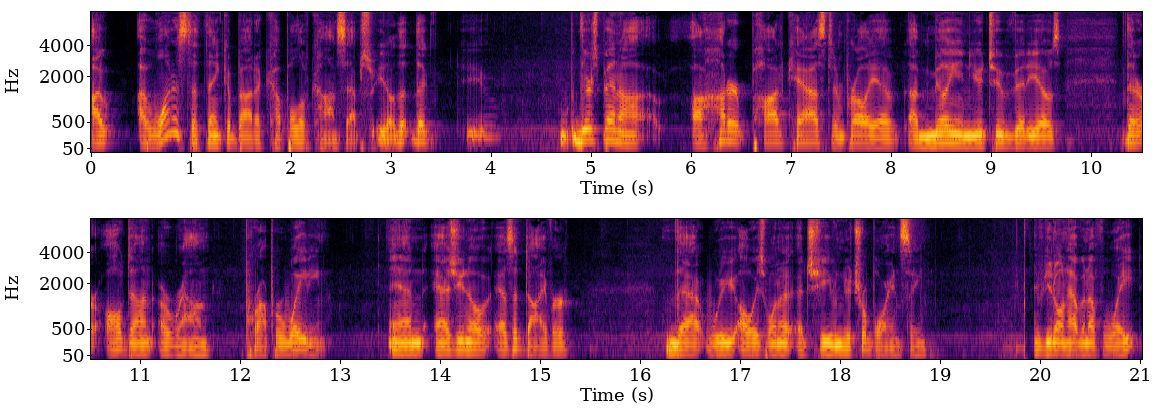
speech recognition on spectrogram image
I, I want us to think about a couple of concepts. You know, the, the there's been a, a hundred podcasts and probably a, a million YouTube videos that are all done around proper weighting. And as you know, as a diver, that we always want to achieve neutral buoyancy. If you don't have enough weight,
